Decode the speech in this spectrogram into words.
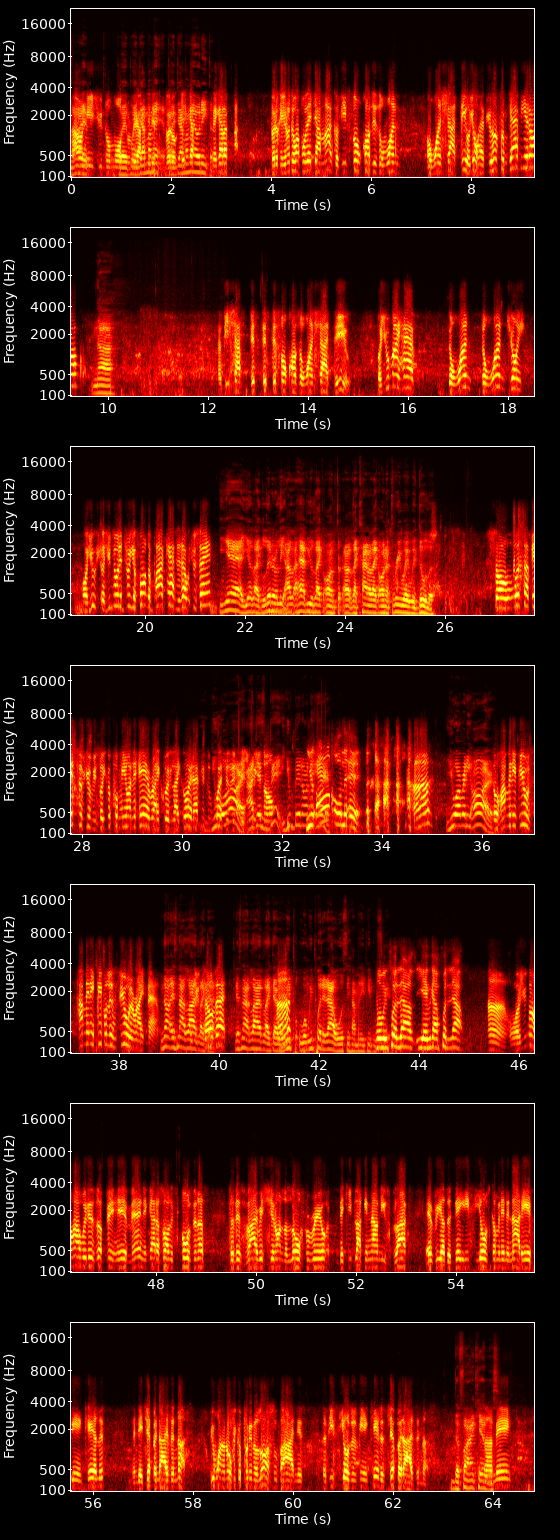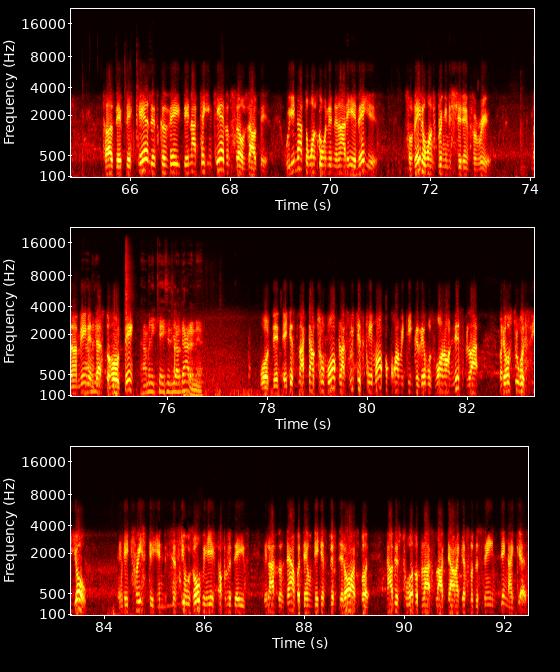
I don't need you no more Pues- pues llámame- this. pues llámame ahorita. gotta- pero que yo no te voy a poder llamar because these phone calls is a one, a one shot deal. Yo, have you heard from Gabby at all? Nah. These shots, this this this phone call's a one shot deal, but you might have the one the one joint, or you are you doing it through your phone, the podcast? Is that what you're saying? Yeah, you're like literally. I have you like on, th- uh, like kind of like on a three way with Dula. So what's up? Interview me so you can put me on the air right quick. Like, go ahead, ask me some You questions. are. and I you just know, been. You've been on You the air. are on the air. huh? You already are. So how many views? How many people is viewing right now? No, it's not live you like tell that. that? It's not live like that. Huh? When, we, pu- when we put it out, we'll see how many people. when see we it. put it out, yeah, we gotta put it out. Uh, well, you know how it is up in here, man. They got us all exposing us to this virus shit on the low for real. They keep locking down these blocks every other day. ECOs coming in and out of here being careless, and they jeopardizing us. We want to know if we could put in a lawsuit behind this, because ECOs is being careless, jeopardizing us. define You know what careless. I mean? Because they, they're careless because they, they're not taking care of themselves out there. We're not the ones going in and out of here, they is. So they the ones bringing the shit in for real. You know what I mean? How and many- that's the whole thing. How many cases y'all got in there? Well, they, they just knocked down two more blocks. We just came off of quarantine because there was one on this block, but it was through a CO. And they traced it, and since he was over here a couple of days, they locked us down, but then they just lifted ours. But now there's two other blocks locked down, I guess, for the same thing, I guess.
